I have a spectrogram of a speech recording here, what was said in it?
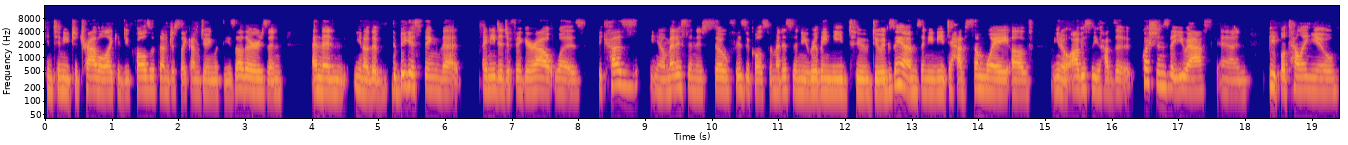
continue to travel. I could do calls with them just like I'm doing with these others. And, and then, you know, the, the biggest thing that I needed to figure out was because you know medicine is so physical so medicine you really need to do exams and you need to have some way of you know obviously you have the questions that you ask and people telling you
